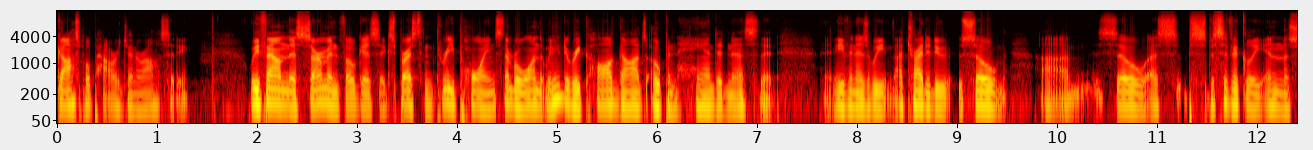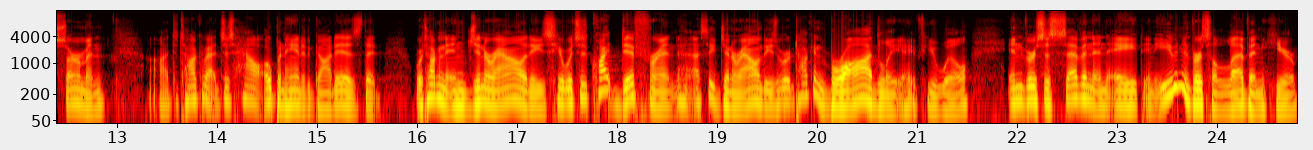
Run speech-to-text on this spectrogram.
gospel power generosity. We found this sermon focus expressed in three points. Number one, that we need to recall God's open handedness, that even as we I try to do so uh, so uh, specifically in the sermon uh, to talk about just how open-handed God is that we're talking in generalities here which is quite different. I say generalities we're talking broadly if you will in verses 7 and 8 and even in verse 11 here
